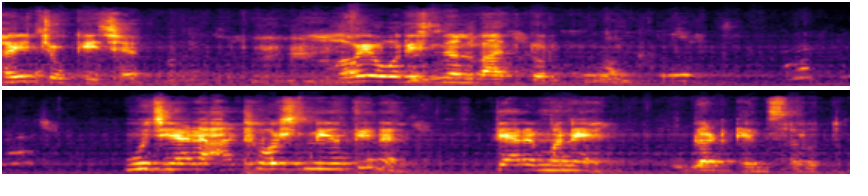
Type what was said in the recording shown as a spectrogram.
થઈ ચૂકી છે. હવે ઓરિજિનલ વાત કરું. હું જ્યારે આઠ વર્ષની હતી ને, ત્યારે મને બ્લડ કેન્સર હતું.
